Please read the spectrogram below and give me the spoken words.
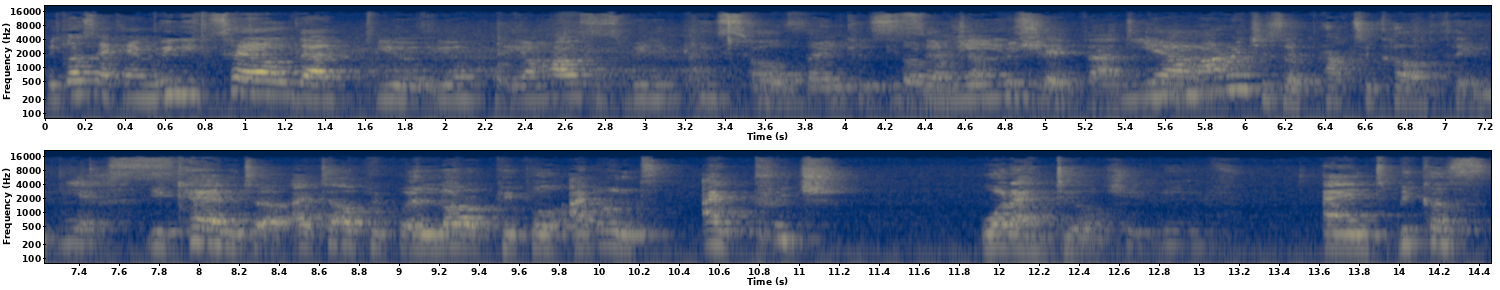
Because I can really tell that you, your your house is really peaceful. Oh, thank you so It's much. I appreciate that. You Yeah. know, marriage is a practical thing. Yes. You can't, uh, I tell people, a lot of people, I don't, I preach what I do. You. And because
